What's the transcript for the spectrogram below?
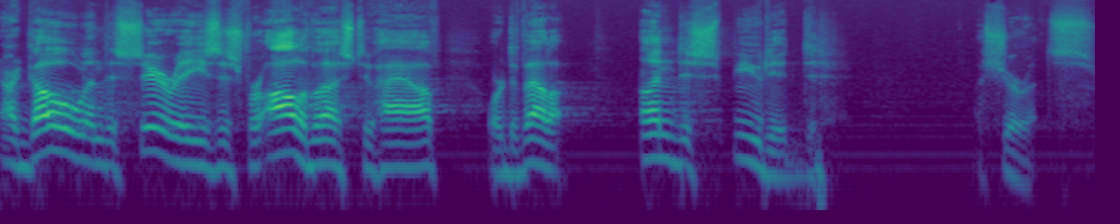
our goal in this series is for all of us to have or develop undisputed assurance,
